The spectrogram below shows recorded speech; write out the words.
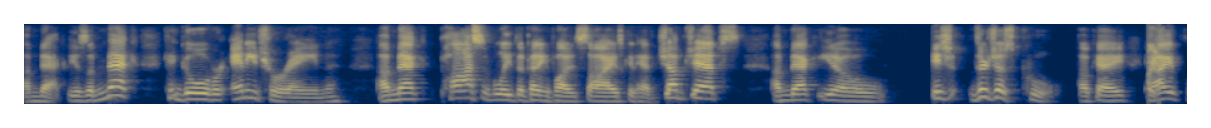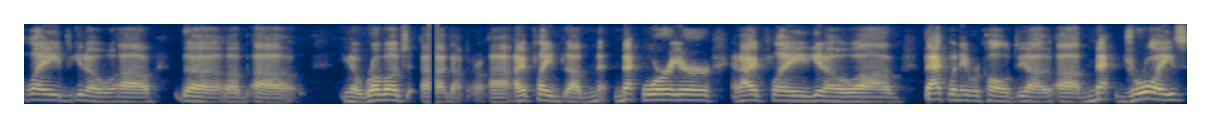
a mech because a mech can go over any terrain. A mech, possibly depending upon its size, can have jump jets. A mech, you know, it's they're just cool. Okay, and I played, you know, uh, the uh, uh, you know, Robo. Uh, not- uh, I played uh, Mech Warrior, and I played, you know, uh, back when they were called uh, uh, Mech Droids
